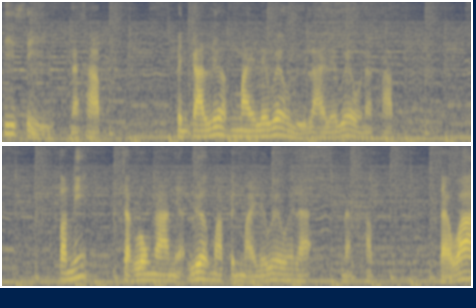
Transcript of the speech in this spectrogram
ที่ 4 นะครับ เป็นการเลือก My Level หรือ Line Level นะครับ ตอนนี้จากโรงงานเนี่ยเลือกมาเป็น My Level ให้แล้วนะครับ แต่ว่า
